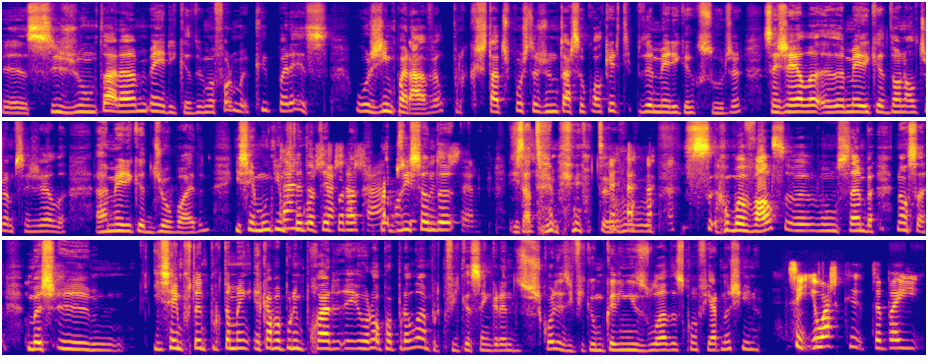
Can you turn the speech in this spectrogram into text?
uh, se juntar à América de uma forma que parece hoje imparável, porque está disposto a juntar-se a qualquer tipo de América que surja, seja ela a América de Donald Trump, seja ela a América de Joe Biden, isso é muito importante até para, para, a posição da. Exatamente. uma valsa, um samba, não sei. Mas. Uh, isso é importante porque também acaba por empurrar a Europa para lá, porque fica sem grandes escolhas e fica um bocadinho isolada se confiar na China. Sim, eu acho que também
